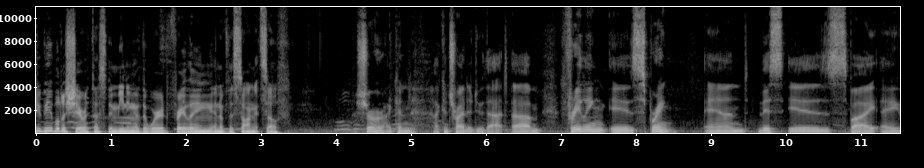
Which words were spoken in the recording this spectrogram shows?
Would you be able to share with us the meaning of the word Frayling and of the song itself? Sure, I can. I can try to do that. Um, Frayling is spring, and this is by a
